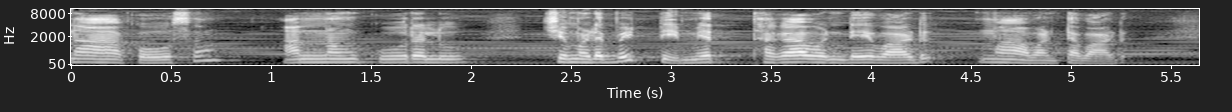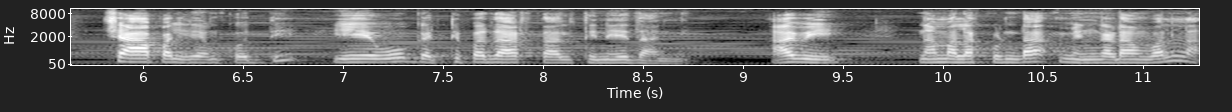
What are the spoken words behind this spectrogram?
నా కోసం అన్నం కూరలు చిమడబెట్టి మెత్తగా వండేవాడు మా వంటవాడు. చాపల్యం కొద్దీ ఏవో గట్టి పదార్థాలు తినేదాన్ని. అవి నమలకుండా మింగడం వల్ల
